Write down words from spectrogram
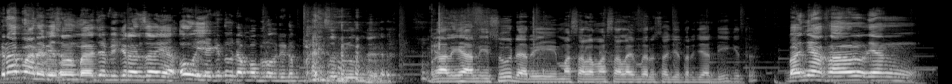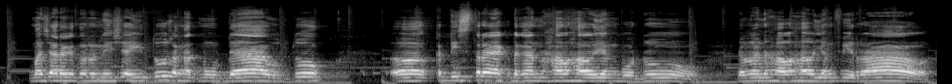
Kenapa Anda bisa membaca pikiran saya? Oh iya, kita udah ngobrol di depan sebelumnya. pengalihan isu dari masalah-masalah yang baru saja terjadi gitu? Banyak hal yang masyarakat Indonesia itu sangat mudah untuk distract dengan hal-hal yang bodoh, dengan hal-hal yang viral,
